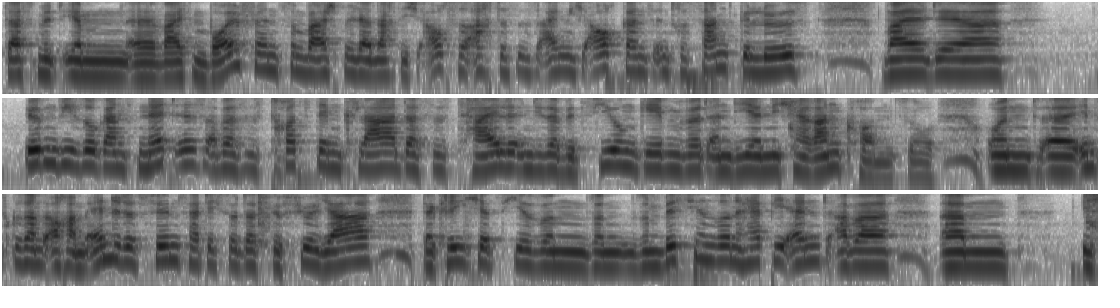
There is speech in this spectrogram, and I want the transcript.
das mit ihrem äh, weißen Boyfriend zum Beispiel, da dachte ich auch so, ach, das ist eigentlich auch ganz interessant gelöst, weil der irgendwie so ganz nett ist, aber es ist trotzdem klar, dass es Teile in dieser Beziehung geben wird, an die er nicht herankommt. So. Und äh, insgesamt auch am Ende des Films hatte ich so das Gefühl, ja, da kriege ich jetzt hier so ein, so, ein, so ein bisschen so ein Happy End, aber ähm, ich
